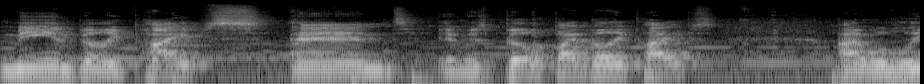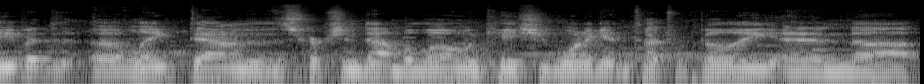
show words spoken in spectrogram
me and Billy Pipes and it was built by Billy Pipes. I will leave a, a link down in the description down below in case you want to get in touch with Billy and uh,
